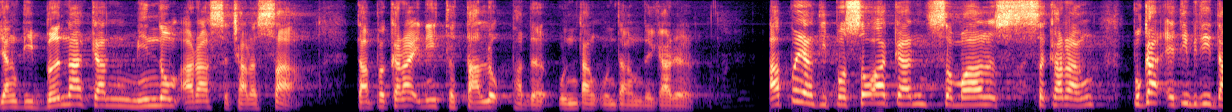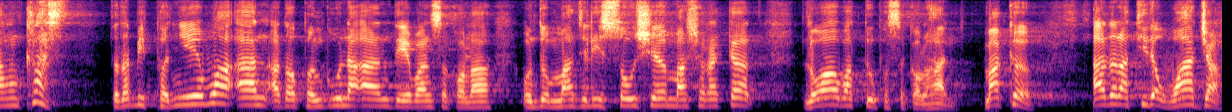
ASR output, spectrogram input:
yang dibenarkan minum arak secara sah. Dan perkara ini tertaluk pada undang-undang negara. Apa yang dipersoalkan semua sekarang bukan aktiviti dalam kelas, tetapi penyewaan atau penggunaan dewan sekolah untuk majlis sosial masyarakat luar waktu persekolahan. Maka adalah tidak wajar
